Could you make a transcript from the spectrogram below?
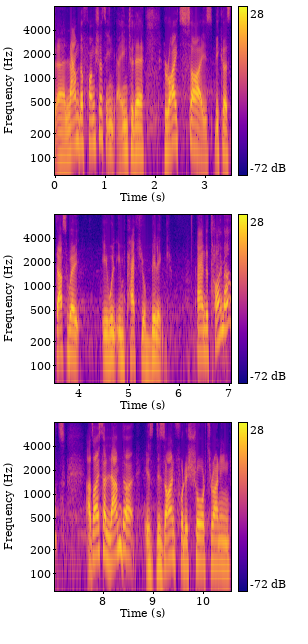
uh, Lambda functions in, into the right size because that's where it will impact your billing. And the timeouts, as I said, Lambda is designed for the short running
